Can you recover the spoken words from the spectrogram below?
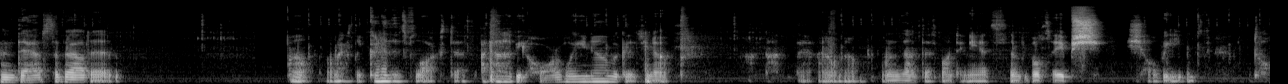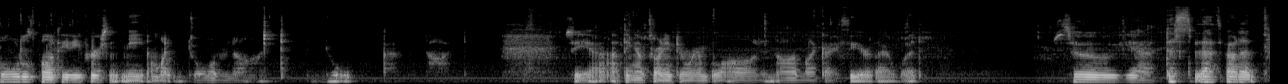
that's about it. well, I'm actually good at this vlog stuff. I thought it'd be horrible, you know, because, you know, I'm not that, I don't know, I'm not that spontaneous. Some people say, psh, Shelby, total spontaneous person, me. I'm like, no, I'm not. No, I'm not. So yeah, I think I'm starting to ramble on and on like I feared I would. So yeah, that's that's about it.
